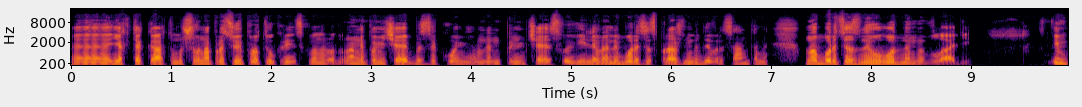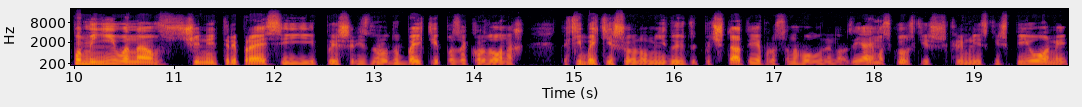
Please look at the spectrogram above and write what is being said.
е, як така, тому що вона працює проти українського народу. Вона не помічає беззаконня, вона не помічає свавілля, вона не бореться з справжніми диверсантами, вона бореться з неугодними владі. І по мені вона вчинить репресії, пише різного байки по закордонах. Такі байки, що ну, мені дають тут почитати, я просто на голову не носив. Я і московські ж кремлівські шпіони,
